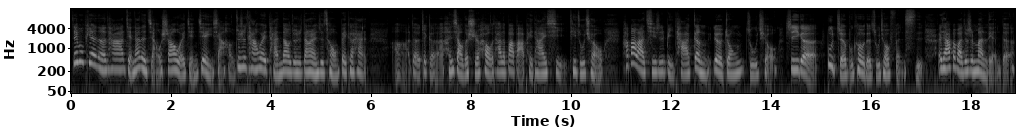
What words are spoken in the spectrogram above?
这部片呢，它简单的讲，我稍微简介一下哈，就是它会谈到，就是当然是从贝克汉。啊、的这个很小的时候，他的爸爸陪他一起踢足球。他爸爸其实比他更热衷足球，是一个不折不扣的足球粉丝。而且他爸爸就是曼联的，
